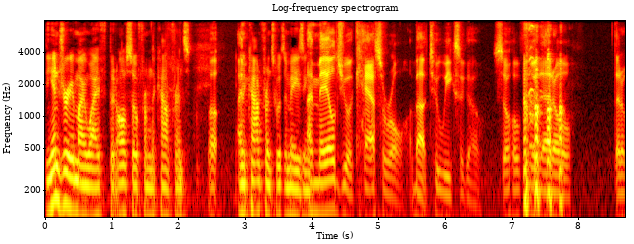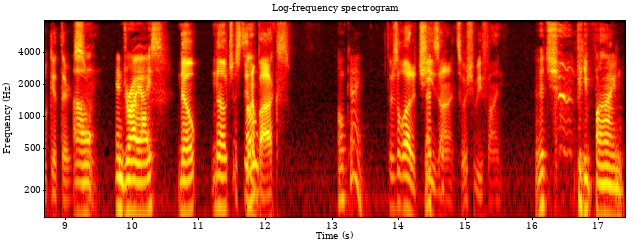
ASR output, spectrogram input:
the injury of my wife, but also from the conference. Well, and I'm- the conference was amazing. I mailed you a casserole about two weeks ago, so hopefully that'll that'll get there Uh, soon. and dry ice. No, no, just in Oh. a box. Okay. There's a lot of cheese That's- on it, so it should be fine. It should be fine.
